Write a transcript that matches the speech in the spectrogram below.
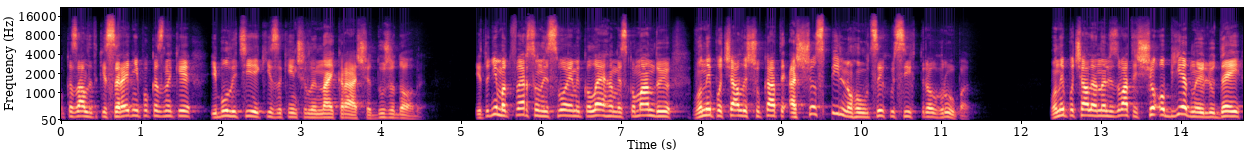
показали такі середні показники, і були ті, які закінчили найкраще, дуже добре. І тоді Макферсон із своїми колегами, з командою, вони почали шукати, а що спільного у цих усіх трьох групах. Вони почали аналізувати, що об'єднує людей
